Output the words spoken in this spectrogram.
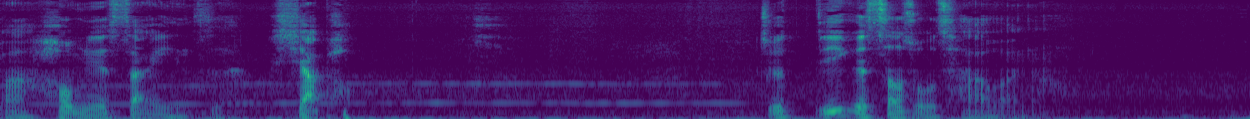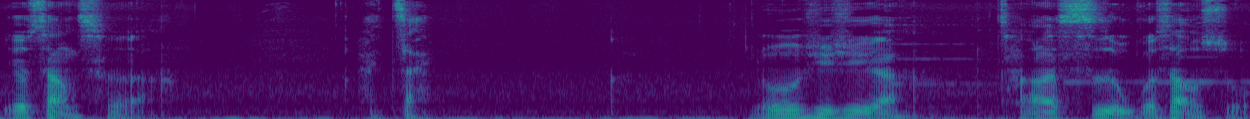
把后面的三个影子吓跑。就第一个哨所查完了，又上车啊，还在。陆陆续续啊，查了四五个哨所，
